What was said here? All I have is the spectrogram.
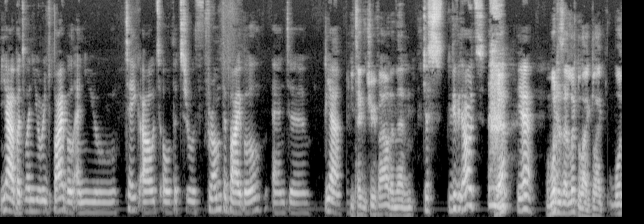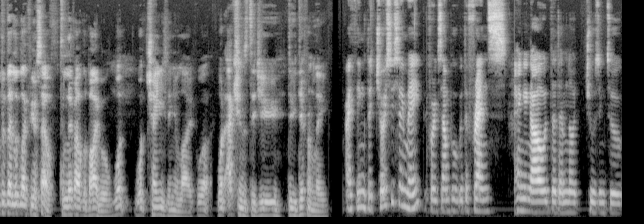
Yeah, but when you read Bible and you take out all the truth from the Bible and uh, yeah, You take the truth out, and then just leave it out. Yeah? yeah. What does that look like? Like, what did that look like for yourself to live out the Bible? What what changed in your life? What what actions did you do differently? I think the choices I make, for example, with the friends hanging out, that I'm not choosing to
